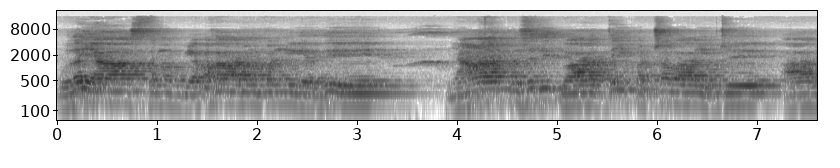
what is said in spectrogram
உதயாஸ்தம விவகாரம் பண்ணுகிறது. ஞான பிரசிதி துவாரத்தை பற்றவாயிற்று. ஆக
